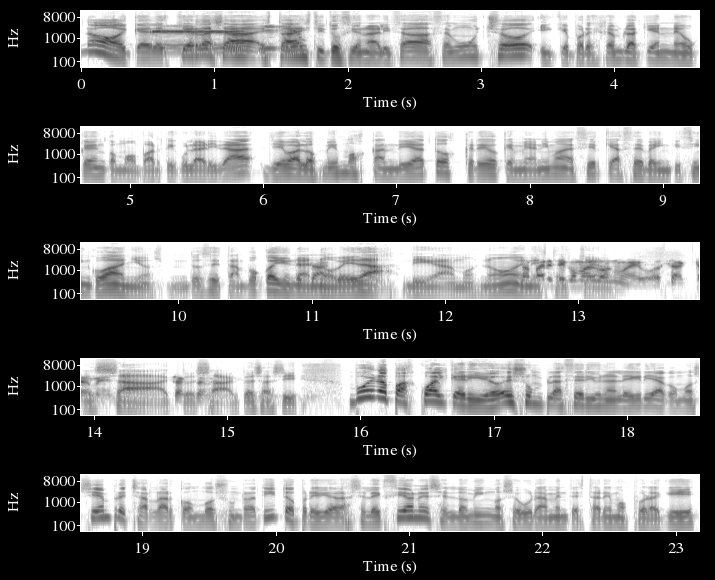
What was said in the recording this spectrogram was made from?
No, y que la izquierda ya eh, está institucionalizada hace mucho y que, por ejemplo, aquí en Neuquén, como particularidad, lleva los mismos candidatos, creo que me animo a decir que hace 25 años. Entonces tampoco hay una novedad, digamos, ¿no? No parece como algo nuevo, exactamente. Exacto, exacto, es así. Bueno, Pascual, querido, es un placer y una alegría, como siempre, charlar con vos un ratito previo a las elecciones. El domingo seguramente estaremos por aquí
